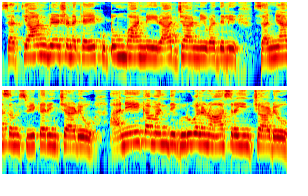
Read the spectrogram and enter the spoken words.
సత్యాన్వేషణకై కుటుంబాన్ని రాజ్యాన్ని వదిలి సన్యాసం స్వీకరించాడు. అనేక మంది గురువులను ఆశ్రయించాడు.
